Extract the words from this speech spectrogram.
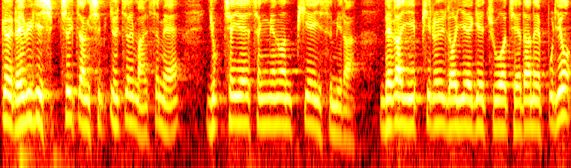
그 레위기 17장 11절 말씀에 육체의 생명은 피에 있음이라 내가 이 피를 너희에게 주어 제단에 뿌려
